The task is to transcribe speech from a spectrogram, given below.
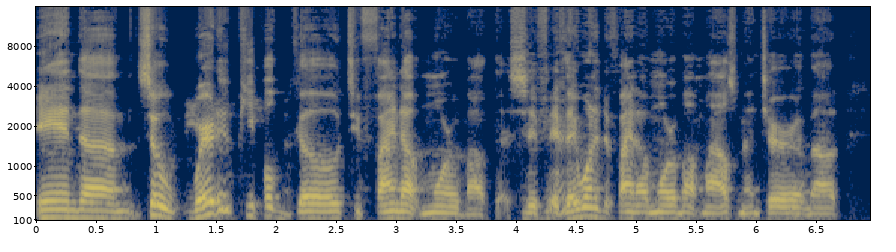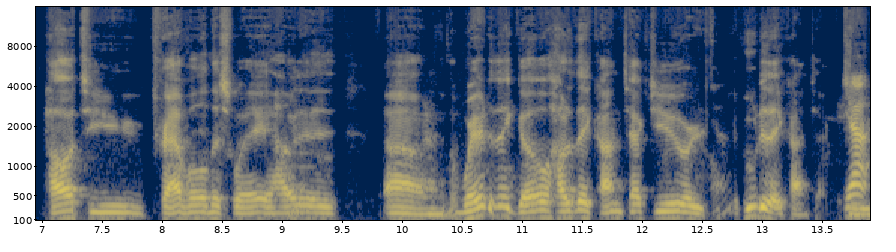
and um, so where do people go to find out more about this if, if mm-hmm. they wanted to find out more about miles mentor about how to travel this way how to um, where do they go? How do they contact you or who do they contact? Yeah,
